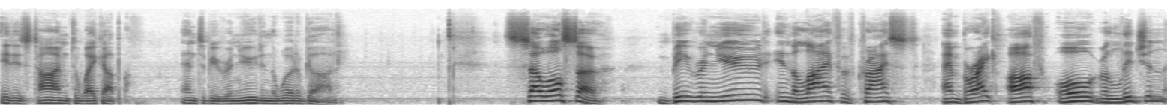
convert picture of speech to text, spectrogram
it is time to wake up and to be renewed in the Word of God. So also be renewed in the life of Christ and break off all religion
